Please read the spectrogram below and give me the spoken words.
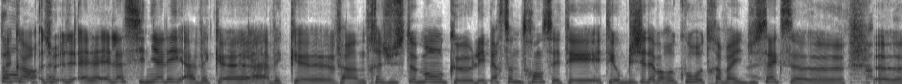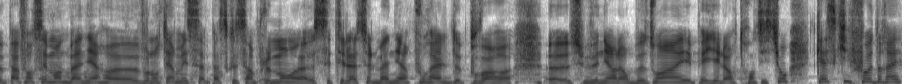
d'accord. en fait. Je- Elle, elle a signalé avec, euh, avec, euh, enfin très justement que les personnes trans étaient, étaient obligées d'avoir recours au travail du sexe, euh, euh, pas forcément de manière euh, volontaire, mais ça- parce que simplement euh, c'était la seule manière pour elles de pouvoir euh, subvenir à leurs besoins et payer leur transition. Qu'est-ce qu'il faudrait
